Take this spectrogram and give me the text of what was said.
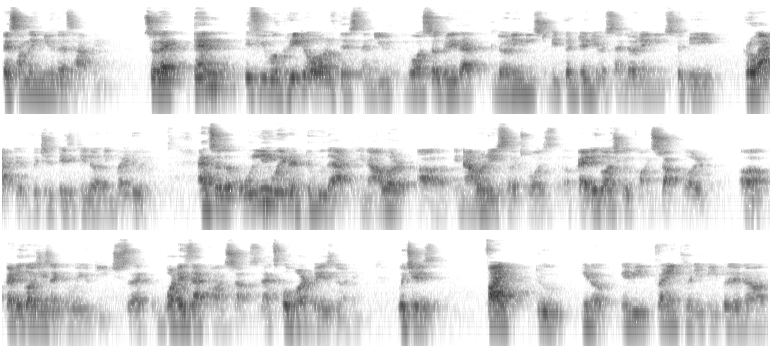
there's something new that's happening. So like then if you agree to all of this, then you, you also agree that learning needs to be continuous and learning needs to be proactive, which is basically learning by doing. And so the only way to do that in our uh, in our research was a pedagogical construct called uh, pedagogy is like the way you teach. So like what is that construct? So that's cohort based learning, which is five to you know maybe 20 30 people in a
